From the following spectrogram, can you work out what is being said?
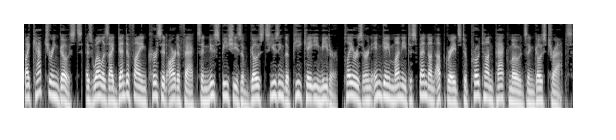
By capturing ghosts, as well as identifying cursed artifacts and new species of ghosts using the PKE meter, players earn in-game money to spend on upgrades to proton pack modes and ghost traps.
